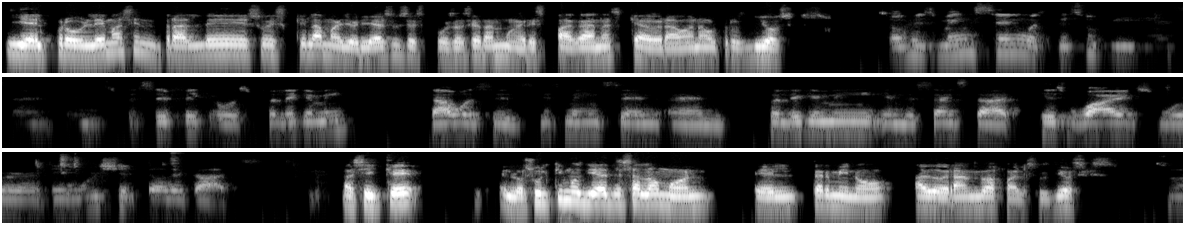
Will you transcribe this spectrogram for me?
Y el problema central de eso es que la mayoría de sus esposas eran mujeres paganas que adoraban a otros dioses. So his main sin was disobedience, and in specific, it was polygamy. That was his, his main sin, and polygamy in the sense that his wives were, they worshipped other gods. Así que en los últimos días de Salomón, él terminó adorando a falsos dioses. So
